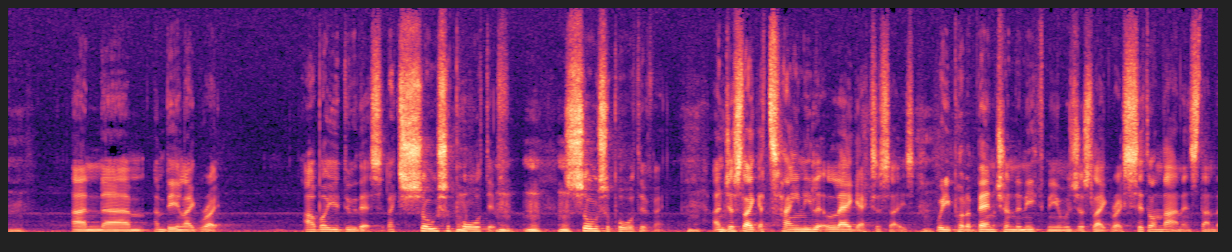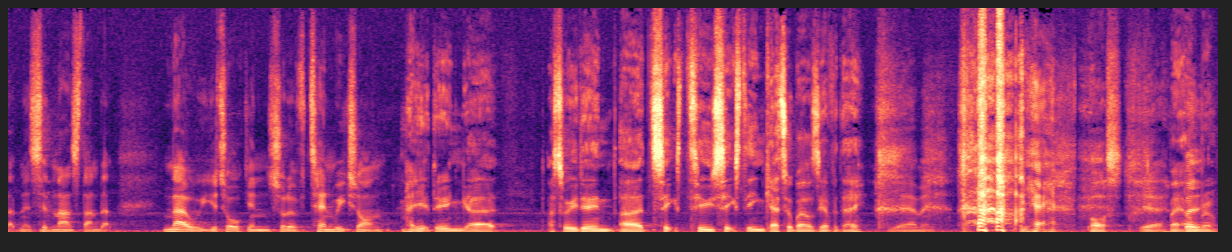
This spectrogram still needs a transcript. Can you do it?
Mm. and um, and being like, right, how about you do this? Like so supportive, Mm, mm, so supportive, mate. Mm, And just like a tiny little leg exercise where he put a bench underneath me and was just like, right, sit on that and then stand up, and then sit on that and stand up. Now you're talking sort of ten weeks on. Mate, you're doing uh, I saw you doing uh, six, two 16 kettlebells the other day. Yeah, mate. yeah, Boss. yeah. Mate, but unreal.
